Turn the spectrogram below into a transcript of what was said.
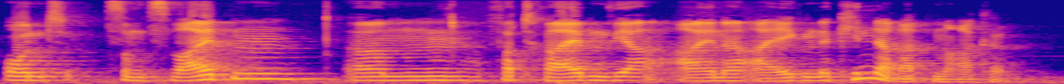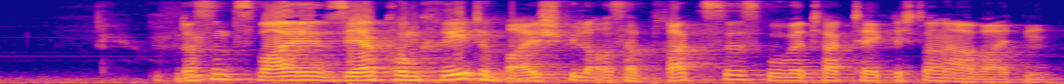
Und zum Zweiten ähm, vertreiben wir eine eigene Kinderradmarke. Das sind zwei sehr konkrete Beispiele aus der Praxis, wo wir tagtäglich dran arbeiten.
